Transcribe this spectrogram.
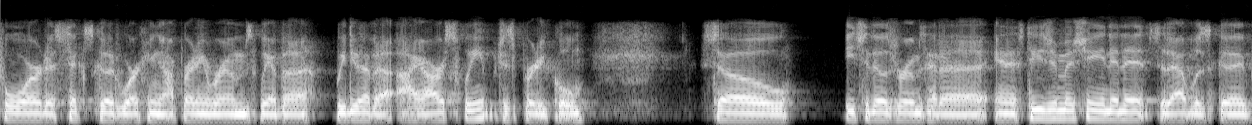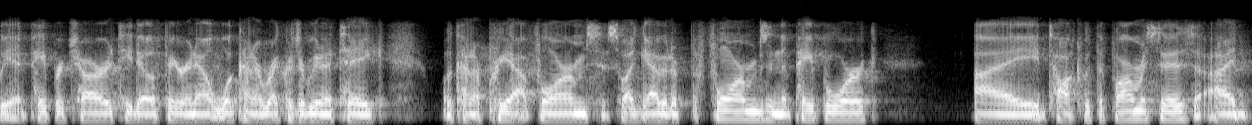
four to six good working operating rooms. We have a we do have an IR suite, which is pretty cool. So each of those rooms had a anesthesia machine in it, so that was good. We had paper charts, you know, figuring out what kind of records are we going to take, what kind of pre-op forms. So I gathered up the forms and the paperwork. I talked with the pharmacist. I'd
